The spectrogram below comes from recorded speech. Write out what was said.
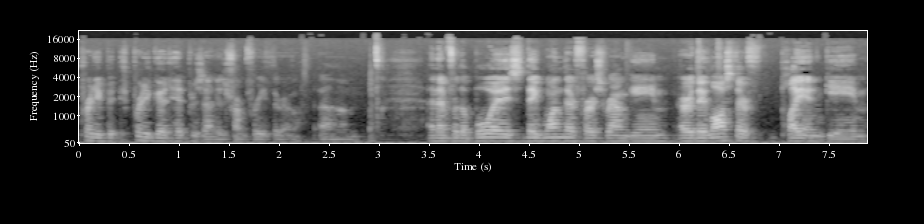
pretty pretty good hit percentage from free throw. Um, and then for the boys, they won their first round game, or they lost their play-in game,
